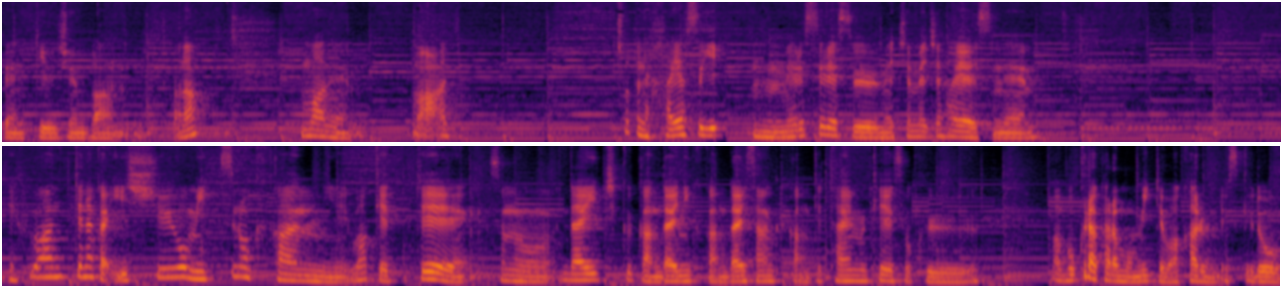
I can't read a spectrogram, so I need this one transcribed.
ペンっていう順番かな。まあね、まあ、ちょっとね、早すぎ。うん、メルセデスめちゃめちゃ早いですね。F1 ってなんか1周を3つの区間に分けて、その第1区間、第2区間、第3区間ってタイム計測、まあ、僕らからも見てわかるんですけど、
